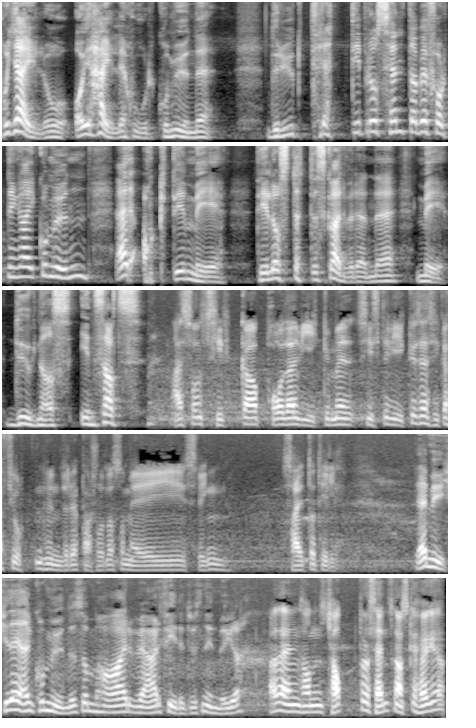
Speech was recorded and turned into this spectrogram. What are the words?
på Geilo og i hele Hol kommune. Drug 30% av befolkninga i kommunen er aktiv med til å støtte skarverennet med dugnadsinnsats. Nei, sånn cirka På den viken med, siste uke er det ca. 1400 personer som er i sving seint og tidlig. Det er mye. Det er en kommune som har vel 4000 innbyggere. Ja, Det er en sånn kjapp prosent, ganske høy. ja.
